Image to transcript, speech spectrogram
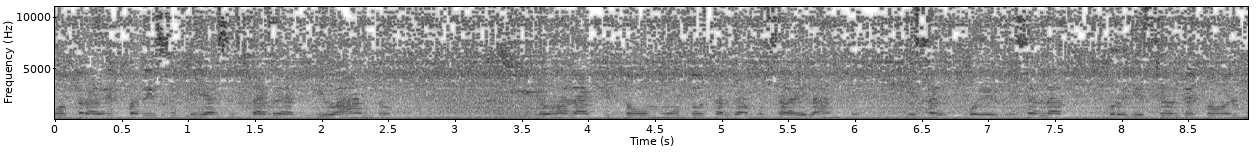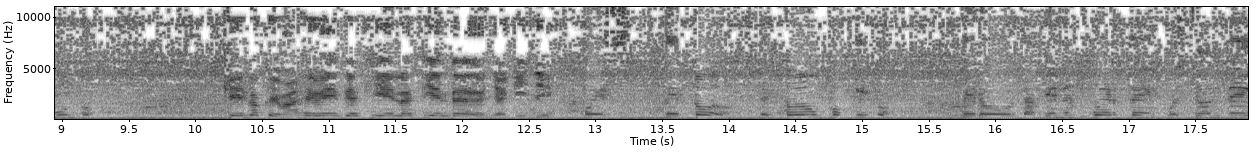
otra vez parece que ya se está reactivando y ojalá que todo el mundo salgamos adelante. Esa, pues, esa es la proyección de todo el mundo. ¿Qué es lo que más se vende aquí en la tienda de Doña Guille? Pues de todo, de todo un poquito, pero también el fuerte en cuestión de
